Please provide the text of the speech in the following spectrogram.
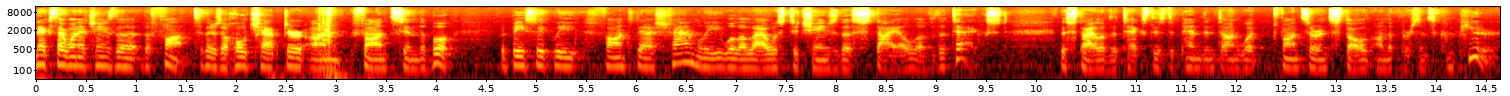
Next, I want to change the, the font. So there's a whole chapter on fonts in the book. But basically, font-family will allow us to change the style of the text. The style of the text is dependent on what fonts are installed on the person's computer.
